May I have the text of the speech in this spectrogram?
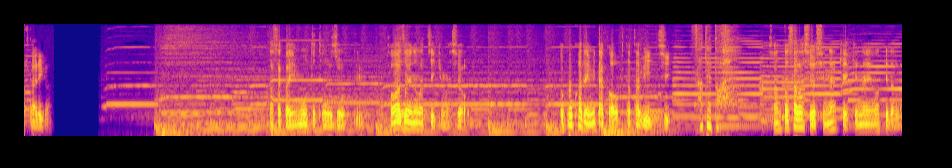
二人が。まさか妹登場っていう。川沿いの街行きましょう。どこかで見た顔再び一。さてと、サンタ探しをしなきゃいけないわけだが、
